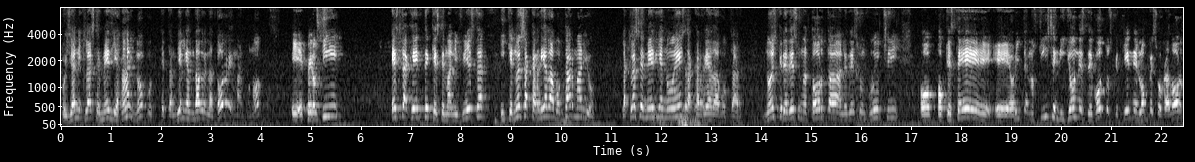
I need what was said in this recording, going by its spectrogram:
pues ya ni clase media hay, ¿no? Porque también le han dado en la torre, hermano, ¿no? Eh, pero sí, esta gente que se manifiesta y que no es acarreada a votar, Mario, la clase media no es acarreada a votar. No es que le des una torta, le des un frutti o, que esté eh, ahorita en los 15 millones de votos que tiene López Obrador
